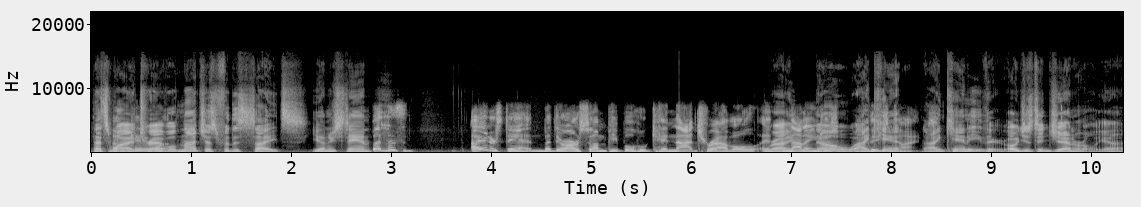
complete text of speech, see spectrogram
That's why Okay, I well- not just for the sights. You understand? But listen, I understand, but there are some people who cannot travel, and right? not no, I can't. times, I can't either. Oh, just in general, yeah.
